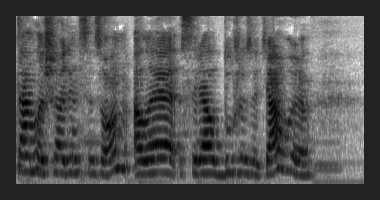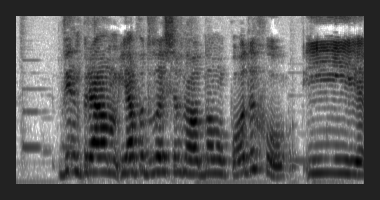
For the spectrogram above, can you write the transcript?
Там лише один сезон, але серіал дуже затягує. Він прям, я подивилася на одному подиху, і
